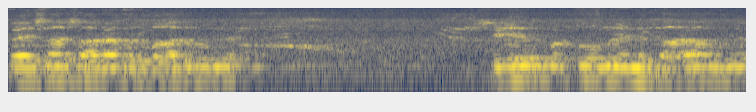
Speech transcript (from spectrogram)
ਪੈਸਾ ਸਾਰਾ ਬਰਬਾਦ ਹੋ ਗਿਆ। ਸਿਹਤ ਪੱਖੋਂ ਮੈਂ ਨਕਾਰਾ ਹੋ ਗਿਆ।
